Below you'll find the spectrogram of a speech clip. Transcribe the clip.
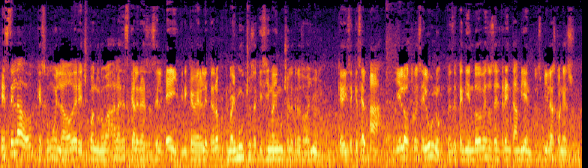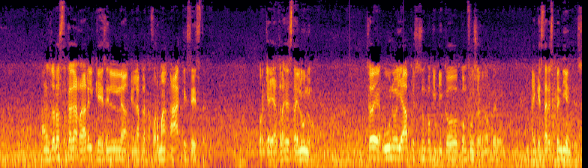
Este lado, que es como el lado derecho cuando uno baja las escaleras, es el A. Tiene que ver el letrero porque no hay muchos. Aquí sí no hay muchos letreros, solo hay uno. Que dice que es el A. Y el otro es el 1. Entonces, dependiendo de eso, es el tren también. Entonces, pilas con eso. A nosotros nos toca agarrar el que es en la, plataforma A, que es esta. Porque allá atrás está el 1. Eso de 1 ya, pues es un poquitico confuso, ¿no? Pero hay que estar es pendientes.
